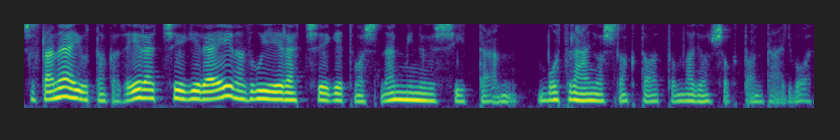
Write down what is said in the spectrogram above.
és aztán eljutnak az érettségére, én az új érettségét most nem minősítem, botrányosnak tartom nagyon sok tantárgyból.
